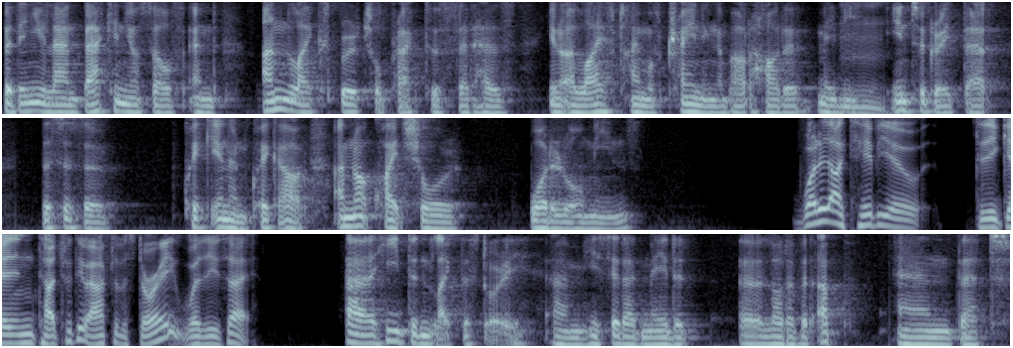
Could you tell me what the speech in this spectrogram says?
but then you land back in yourself and unlike spiritual practice that has you know a lifetime of training about how to maybe mm. integrate that this is a quick in and quick out i'm not quite sure what it all means what did octavio did he get in touch with you after the story what did he say Uh, he didn't like the story. Um, he said I'd made it a lot of it up, and that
